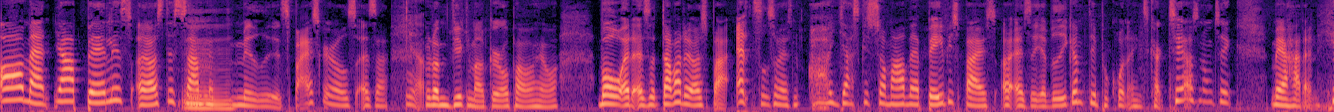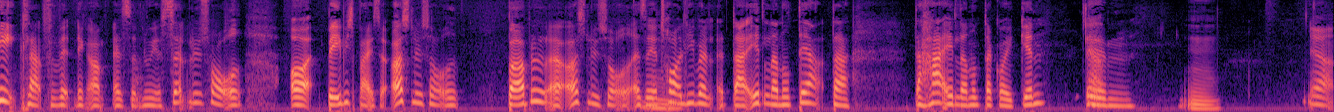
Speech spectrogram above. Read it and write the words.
åh oh, mand, jeg er Bellis, og også det samme Mm. med, uh, Spice Girls, altså, ja. nu er der virkelig meget girl power herovre, hvor at, altså, der var det også bare altid, så var jeg sådan, åh, oh, jeg skal så meget være Baby Spice, og altså, jeg ved ikke, om det er på grund af hendes karakter og sådan nogle ting, men jeg har da en helt klart forventning om, altså, nu er jeg selv lyshåret, og Baby Spice er også lyshåret, Bubble er også lyshåret, altså, jeg Mm. tror alligevel, at der er et eller andet der, der, der har et eller andet, der går igen. Ja. Øhm, Mm. Ja.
